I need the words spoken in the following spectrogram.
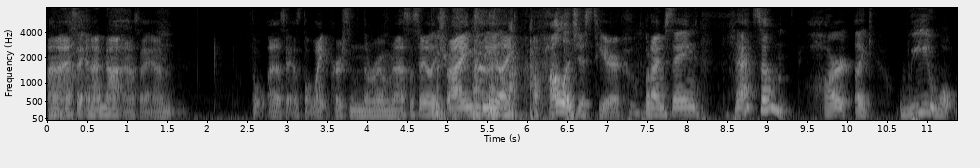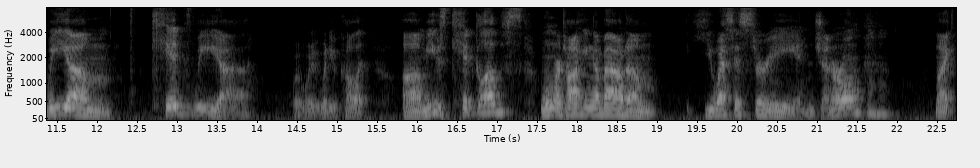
and I say, and I'm not. I say, I'm. The, I say, as the white person in the room, not necessarily trying to be like apologist here, but I'm saying that's um hard. Like we we um kid we uh what, what, what do you call it? Um, we use kid gloves when we're talking about um U.S. history in general. Like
